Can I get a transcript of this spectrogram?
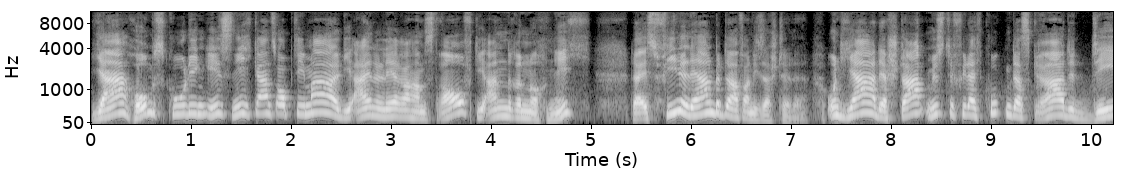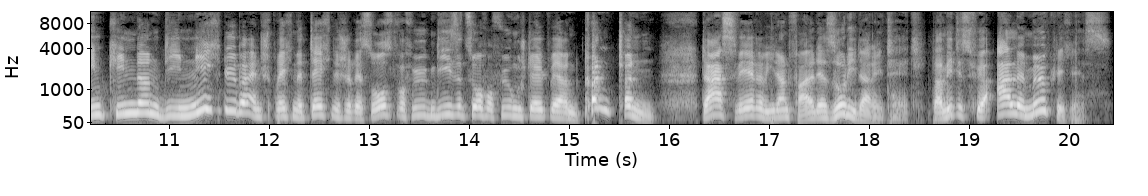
Ja, Homeschooling ist nicht ganz optimal. Die einen Lehrer haben es drauf, die anderen noch nicht. Da ist viel Lernbedarf an dieser Stelle. Und ja, der Staat müsste vielleicht gucken, dass gerade den Kindern, die nicht über entsprechende technische Ressourcen verfügen, diese zur Verfügung gestellt werden könnten. Das wäre wieder ein Fall der Solidarität, damit es für alle möglich ist.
